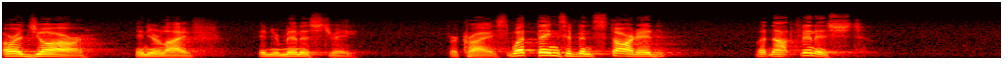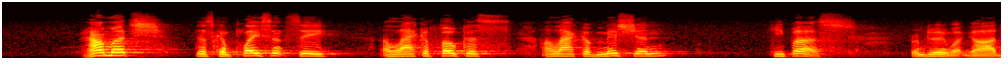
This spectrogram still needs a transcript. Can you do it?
are ajar in your life, in your ministry for Christ? What things have been started but not finished? How much does complacency, a lack of focus, a lack of mission keep us from doing what God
